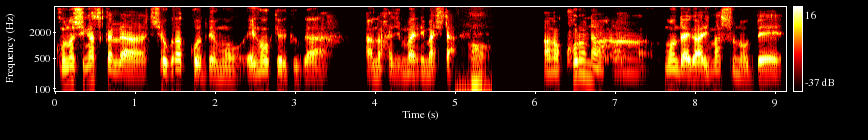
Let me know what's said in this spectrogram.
この4月から小学校でも英語教育があの始まりました。ああのコロナ問題がありますので、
